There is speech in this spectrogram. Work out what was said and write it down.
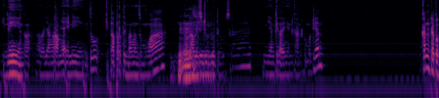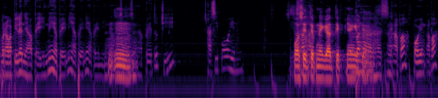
ini yang eh, yang RAM-nya ini. Itu kita pertimbangkan semua kita Mm-mm. list dulu tuh. Seret, ini yang kita inginkan. Kemudian kan ada beberapa pilihan ya HP ini HP ini HP ini HP ini Nah, Mm-mm. masing-masing HP itu dikasih poin Semisal Positif negatifnya gitu. benar ya. hasil apa poin apa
